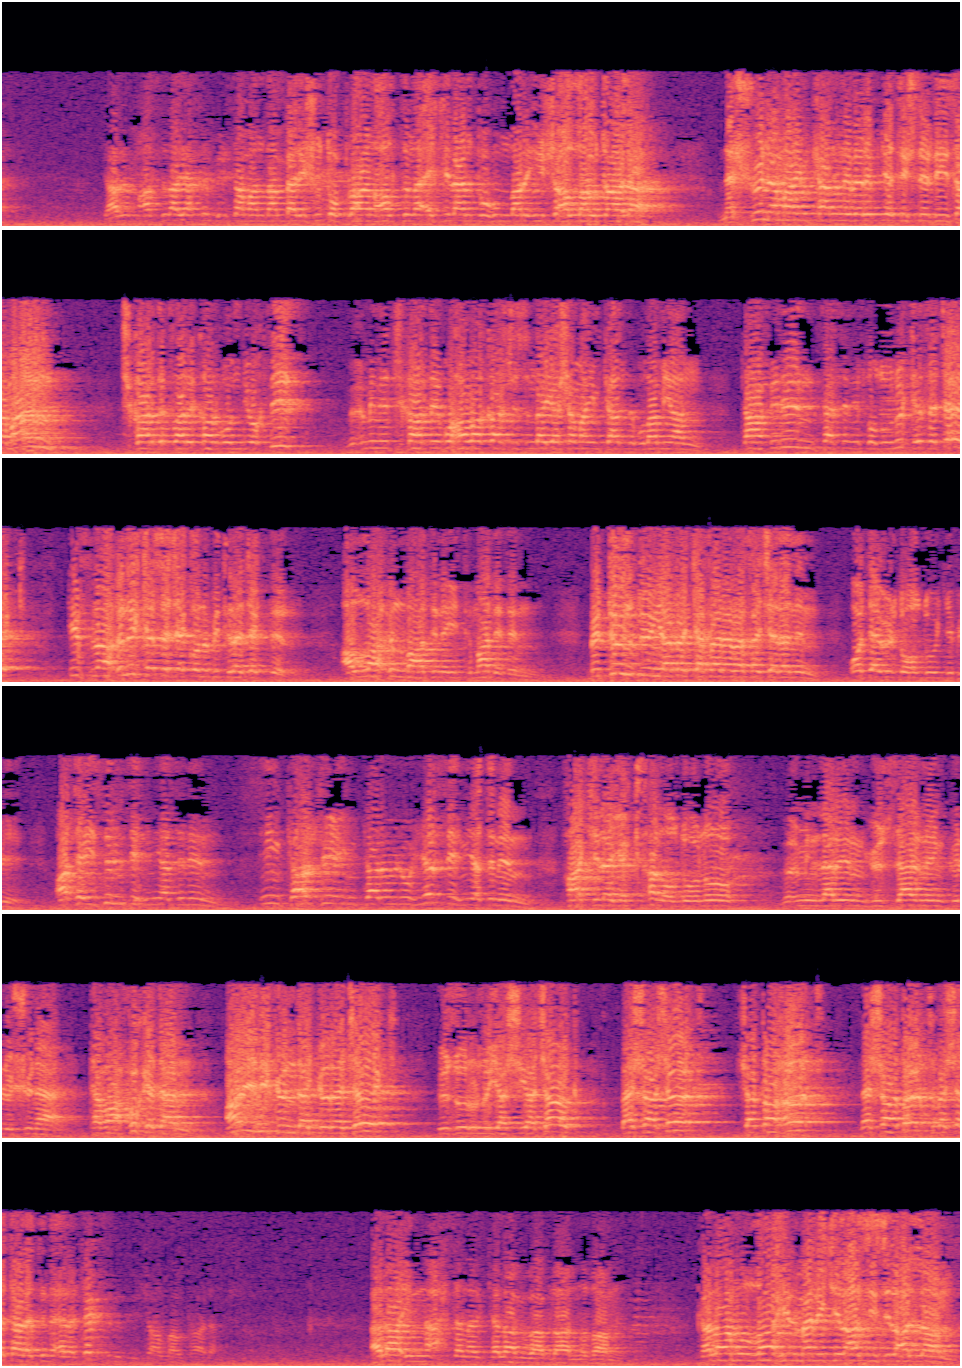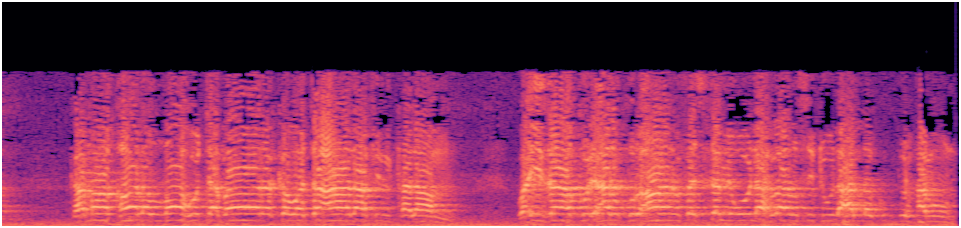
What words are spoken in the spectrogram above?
yarım asıra yakın bir zamandan beri şu toprağın altına ekilen tohumları inşallahü teala neşrü nema imkanını verip yetiştirdiği zaman çıkardıkları karbondioksit, müminin çıkardığı bu hava karşısında yaşama imkanını bulamayan kafirin sesini soluğunu kesecek, iflahını kesecek onu bitirecektir. Allah'ın vaadine itimat edin. Bütün dünyada kefere ve fecerenin o devirde olduğu gibi ateizm zihniyetinin, inkarcı inkar uluhiyet zihniyetinin hakile yeksan olduğunu müminlerin yüzlerinin gülüşüne tevafuk eden aynı günde görecek, huzurunu yaşayacak, beşaşet, şetahat, neşadet ve şetaretine ereceksiniz inşallah. Teala. Ela inne ahsenel kelam ve ebla'an nizam. Kelamullahil melikil azizil allam. كما قال الله تبارك وتعالى في الكلام وإذا قرئ القرآن فاستمعوا له وأنصتوا لعلكم ترحمون.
